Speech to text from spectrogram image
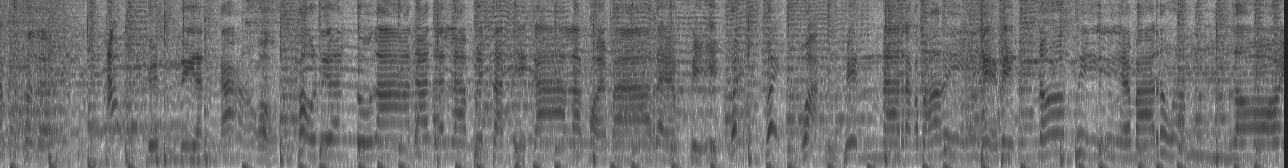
รักทุกคนเลยเอาขึ้นเดือนเก้าเข้าเดือนตุลาด้เดือนละพฤศจิกาแล้วคอยมาแรมปีเฮ้ยเฮ้ยวันเพ็ญนารักไหมมีน้องพี่มาร่วมลอย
